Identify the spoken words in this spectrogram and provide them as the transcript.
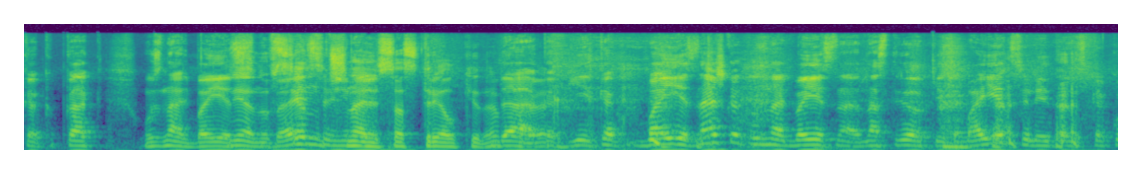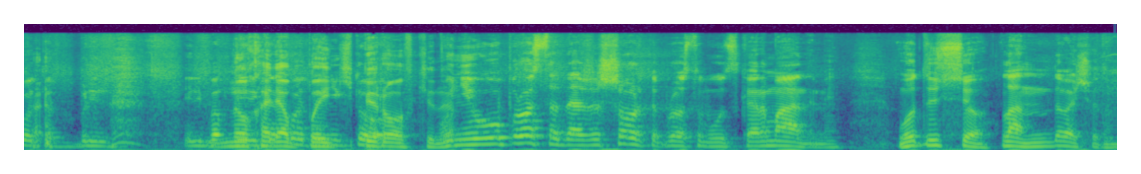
как, как узнать боец? Не, ну все боец не начинали со стрелки, да? Да, как, как боец. Знаешь, как узнать, боец на, на стрелке, это боец или это какой-то, блин, или, Ну, или хотя бы по никто. экипировке, да? У него просто даже шорты просто будут с карманами. Вот и все. Ладно, ну давай что там.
